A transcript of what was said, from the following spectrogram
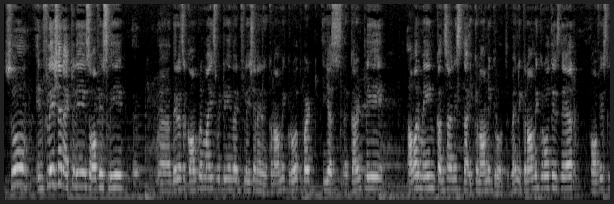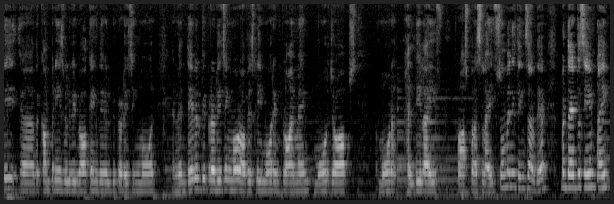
So inflation actually is obviously uh, uh, there is a compromise between the inflation and economic growth but yes uh, currently our main concern is the economic growth. When economic growth is there obviously uh, the companies will be working they will be producing more. And when they will be producing more obviously more employment more jobs more healthy life prosperous life. So many things are there. But at the same time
